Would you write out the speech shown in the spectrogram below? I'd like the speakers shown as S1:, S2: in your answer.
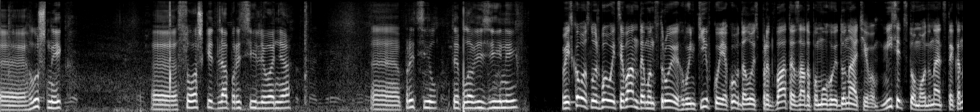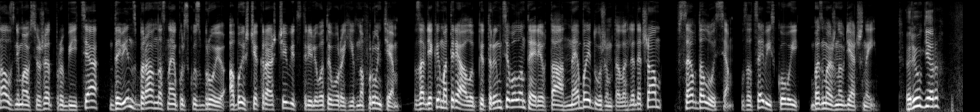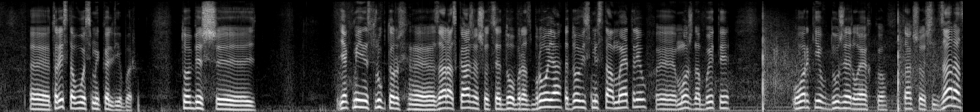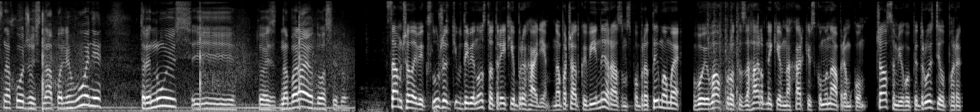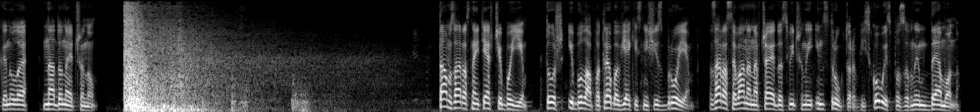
S1: е, глушник, е, сошки для прицілювання, е, приціл тепловізійний.
S2: Військовослужбовець Іван демонструє гвинтівку, яку вдалося придбати за допомогою донатів. Місяць тому 11 канал знімав сюжет про бійця, де він збирав на снайперську зброю, аби ще краще відстрілювати ворогів на фронті. Завдяки матеріалу, підтримці волонтерів та небайдужим телеглядачам все вдалося. За це військовий безмежно вдячний.
S1: Рюгер 308 калібр. Тобі ж, е, як мій інструктор е, зараз каже, що це добра зброя. До 800 метрів е, можна бити орків дуже легко. Так що зараз знаходжусь на полігоні, тренуюсь і тобто, набираю досвіду.
S2: Сам чоловік служить в 93-й бригаді. На початку війни разом з побратимами воював проти загарбників на харківському напрямку. Часом його підрозділ перекинули на Донеччину. Там зараз найтяжчі бої. Тож і була потреба в якіснішій зброї. Зараз Івана навчає досвідчений інструктор, військовий з позивним Демон.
